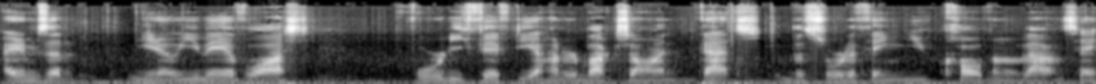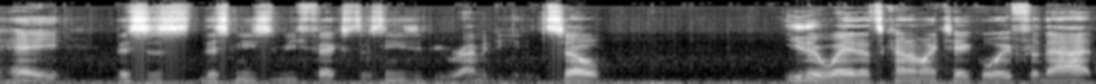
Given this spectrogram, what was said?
items that you know you may have lost 40, 50, 100 bucks on. That's the sort of thing you call them about and say, "Hey, this is this needs to be fixed this needs to be remedied. So either way that's kind of my takeaway for that.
